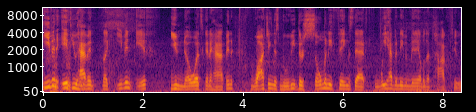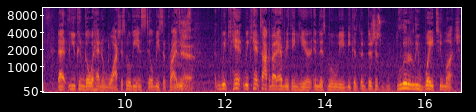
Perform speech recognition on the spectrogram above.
even if you haven't like even if you know what's gonna happen, watching this movie, there's so many things that we haven't even been able to talk to that you can go ahead and watch this movie and still be surprised. There's Yeah. just- we can't we can't talk about everything here in this movie because there's just literally way too much.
